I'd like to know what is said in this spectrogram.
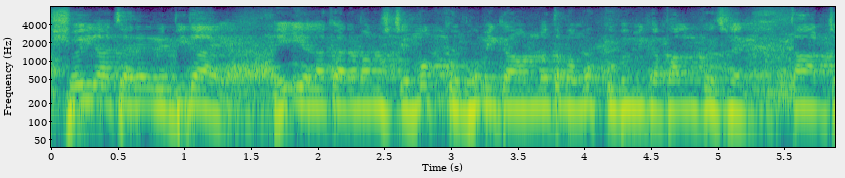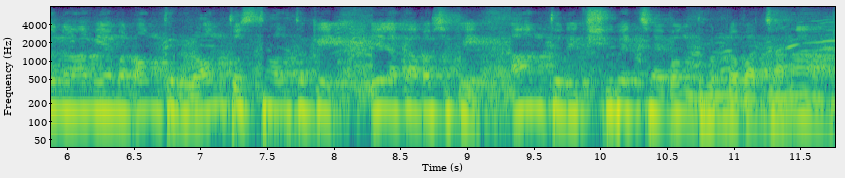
স্বৈরাচারের বিদায় এই এলাকার মানুষ যে মুখ্য ভূমিকা, অন্যতম মুখ্য ভূমিকা পালন করেছিলেন, তার জন্য আমি আমার অন্তরের অন্তঃস্থল থেকে এলাকাবাসীকে আন্তরিক শুভেচ্ছা এবং ধন্যবাদ জানাই।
